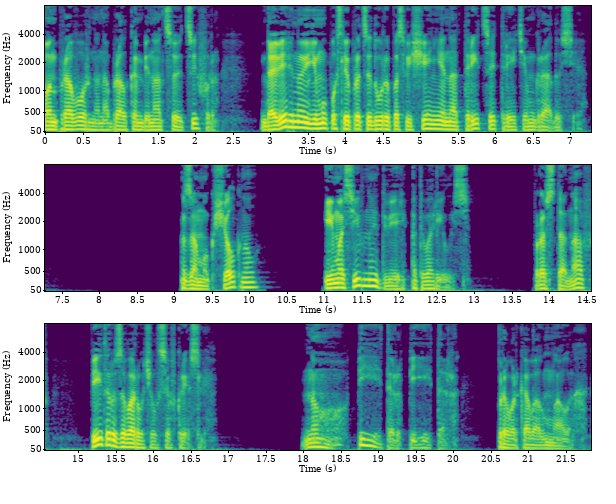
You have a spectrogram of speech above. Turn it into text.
Он проворно набрал комбинацию цифр, доверенную ему после процедуры посвящения на 33 градусе. Замок щелкнул, и массивная дверь отворилась. Простонав, Питер заворочился в кресле. «Ну, Питер, Питер», — проворковал Малых,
